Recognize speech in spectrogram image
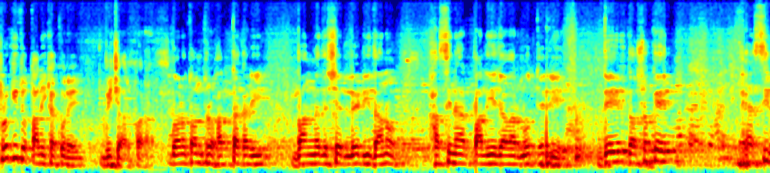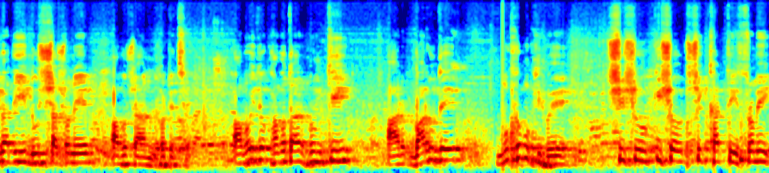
প্রকৃত তালিকা করে বিচার করা। গণতন্ত্র হত্যাকারী বাংলাদেশের লেডি দানব হাসিনার পালিয়ে যাওয়ার মধ্যে দিয়ে দেড় দশকের ফ্যাসিবাদী দুঃশাসনের অবসান ঘটেছে। অবৈধ ক্ষমতার হুমকি আর বারুদের মুখোমুখি হয়ে শিশু, কিশোর, শিক্ষার্থী, শ্রমিক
